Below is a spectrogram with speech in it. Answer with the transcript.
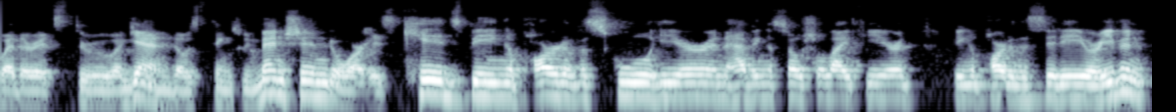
whether it's through again those things we mentioned or his kids being a part of a school here and having a social life here and being a part of the city or even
